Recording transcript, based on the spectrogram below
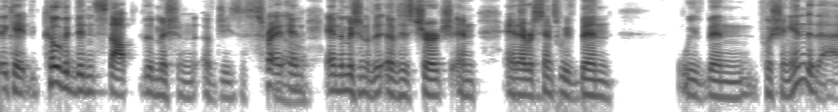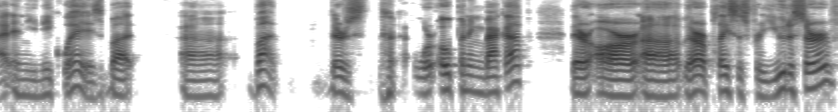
Okay, COVID didn't stop the mission of Jesus, right? And No. and the mission of, the, of His church, and and ever since we've been we've been pushing into that in unique ways. But uh, but there's we're opening back up. There are uh, there are places for you to serve,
